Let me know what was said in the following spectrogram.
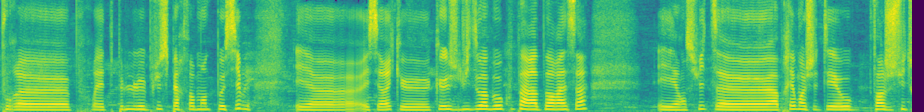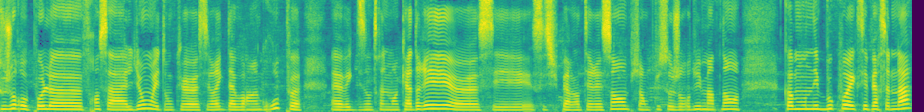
pour, euh, pour être le plus performante possible. Et, euh, c'est vrai que, je lui dois beaucoup par rapport à ça. Et ensuite, après, moi, je suis toujours au pôle France à Lyon, et donc c'est vrai que d'avoir un groupe avec des entraînements cadrés, c'est super intéressant. Puis en plus aujourd'hui, maintenant, comme on est beaucoup avec ces personnes-là,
